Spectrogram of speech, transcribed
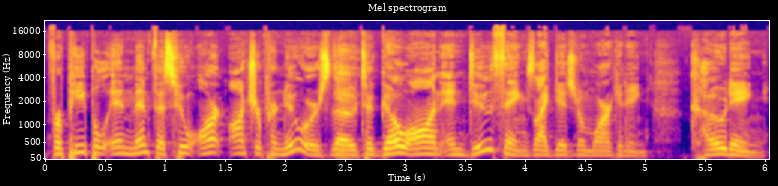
for people in Memphis who aren't entrepreneurs, though, to go on and do things like digital marketing, coding,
